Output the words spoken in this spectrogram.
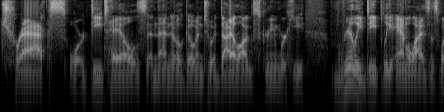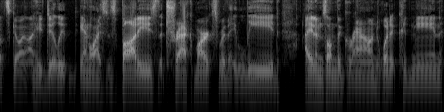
tracks or details, and then it'll go into a dialogue screen where he really deeply analyzes what's going on. He de- analyzes bodies, the track marks where they lead, items on the ground, what it could mean.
